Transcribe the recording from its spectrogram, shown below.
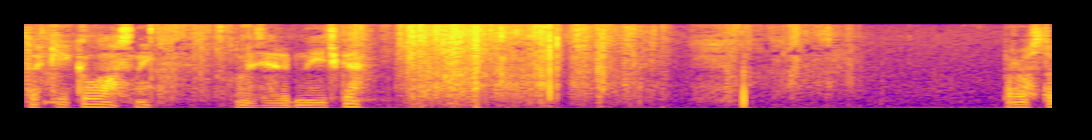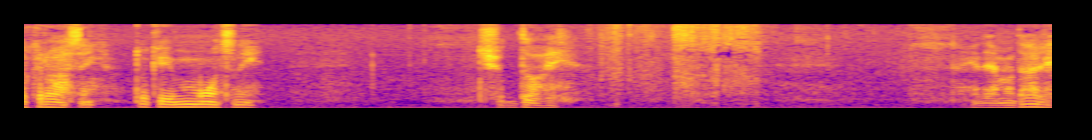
Такий класний. Ось грибничка. Просто красень. Такий моцний. Чудовий. Йдемо далі.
